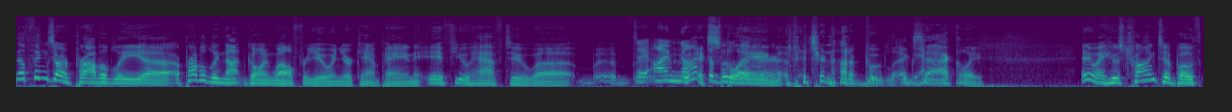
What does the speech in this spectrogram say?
Now things are probably uh, are probably not going well for you in your campaign if you have to uh, Say, I'm not the explain that you're not a bootleg. Exactly. Anyway, he was trying to both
